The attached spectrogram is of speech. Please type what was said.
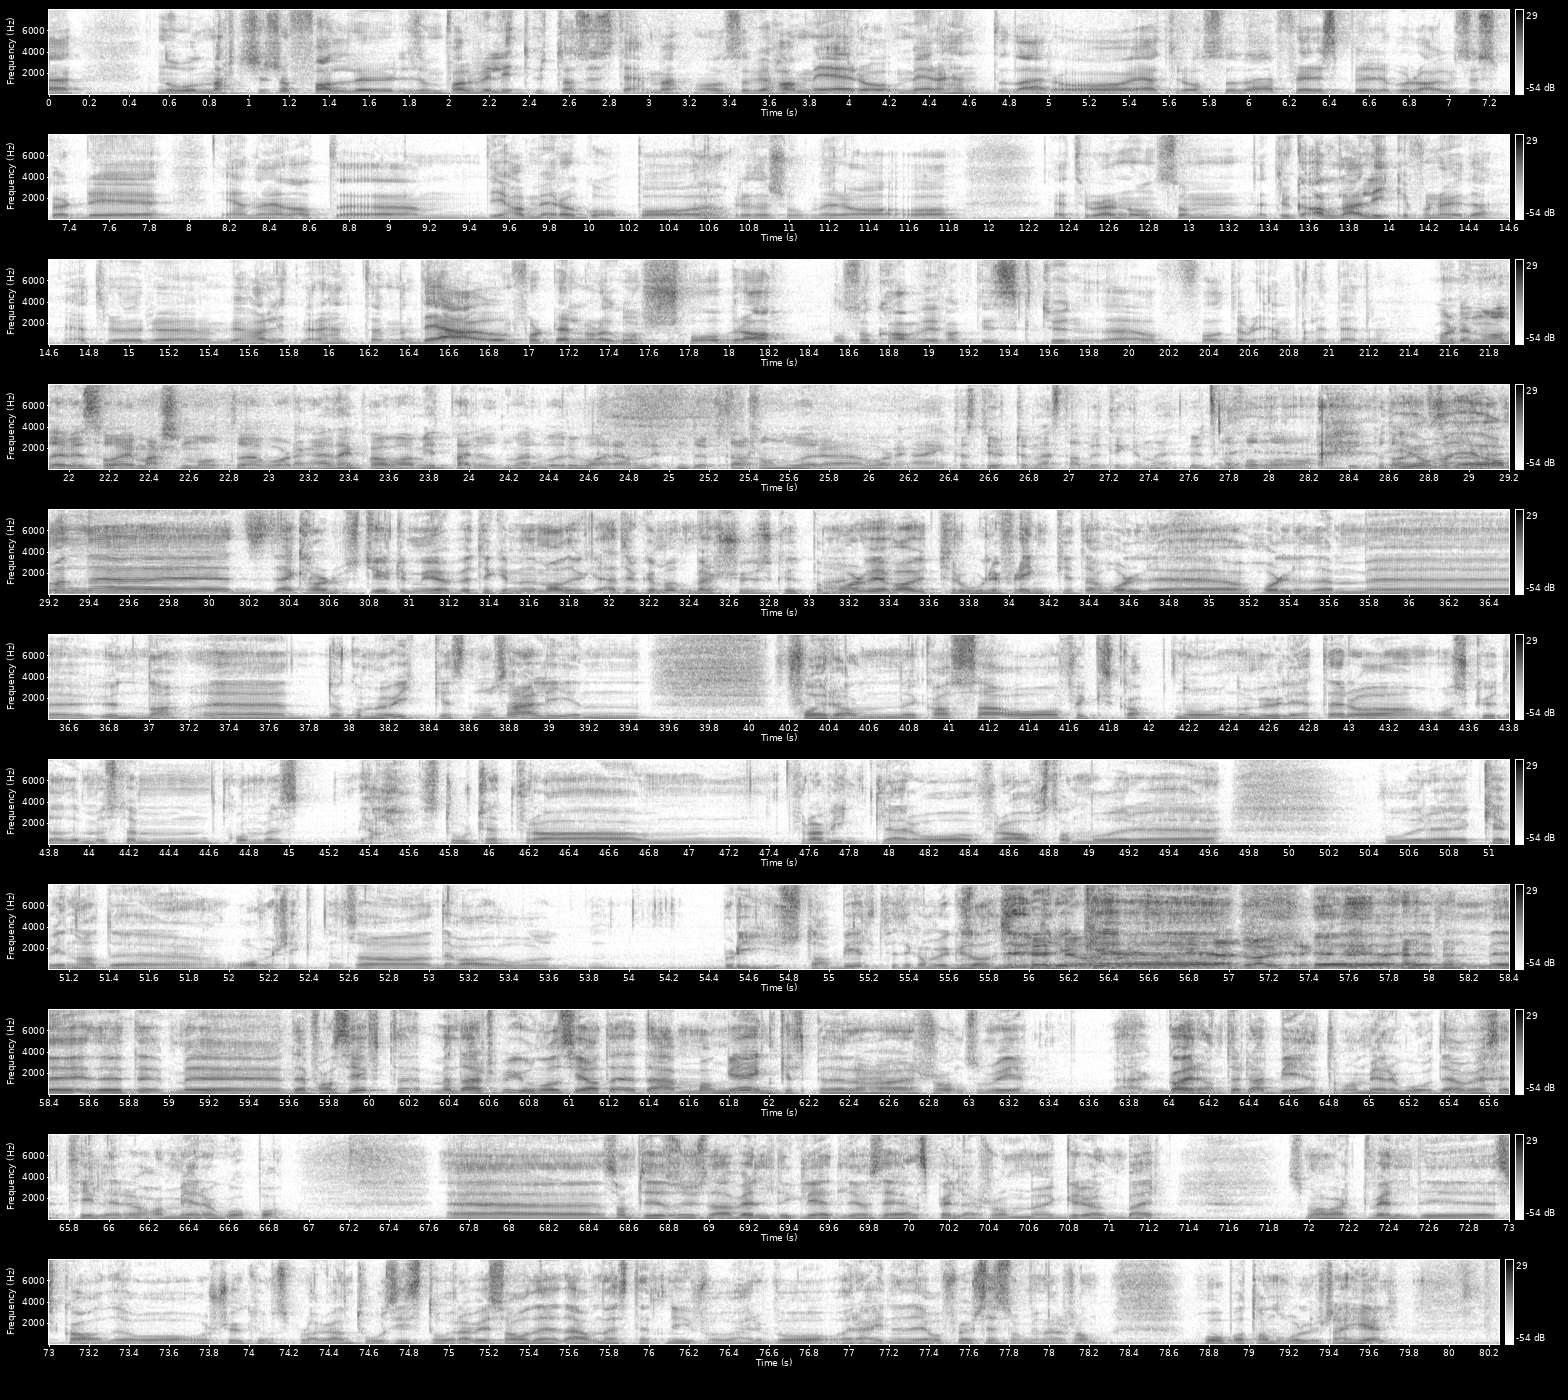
noen matcher så faller, liksom, faller vi litt ut av systemet. og så Vi har mer å, mer å hente der. Og jeg tror også det er flere spillere på laget, hvis du spør de én og én, at eh, de har mer å gå på Ja. prestasjoner. Og, og jeg tror det er noen som Jeg tror ikke alle er like fornøyde. Jeg tror eh, vi har litt mer å hente. Men det er jo en fordel når det går så bra. Og så kan vi faktisk tune det og få det til å bli enda litt bedre. Var det noe av det vi så i matchen mot uh, Vålerenga? Jeg tenker på var midtperioden vel, hvor det var en liten dupp der sånn, hvor uh, Vålerenga egentlig styrte meste av butikken der, uten å få noe utbetaling. Jo, men, ja, men eh, det er klart de styrte mye av butikken, men de hadde jeg tror ikke de hadde mer sju skudd på mål. Vi var utrolig flinke til å holde, holde dem eh, unna. Det de kom jo ikke noe særlig inn foran kassa og fikk skapt noen muligheter. Og, og skudda deres de kom ja, stort sett fra, mm, fra vinkler og fra avstand hvor eh, hvor Kevin hadde oversikten. Så det var jo blystabilt, hvis jeg kan bruke sånt uttrykk. Er. Eh, eh, defensivt. Men det er som Jonas sier, at det- er mange enkeltspillere her sånn, som vi er garantert der vet om har mer å gå Det har vi sett tidligere, har mer å gå på. Eh, samtidig syns jeg det er veldig gledelig å se en spiller som Grønberg, som har vært veldig skade- og, og sykdomsplaga de to siste åra. Vi sa jo det, det er jo nesten et nyforverv å, å regne det, og før sesongen er sånn. Håper at han holder seg hel.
